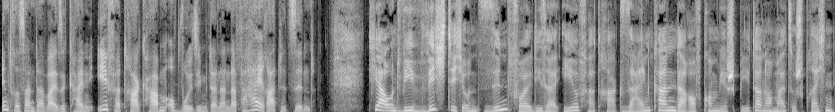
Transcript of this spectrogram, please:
interessanterweise keinen Ehevertrag haben, obwohl sie miteinander verheiratet sind. Tja, und wie wichtig und sinnvoll dieser Ehevertrag sein kann, darauf kommen wir später nochmal zu sprechen.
